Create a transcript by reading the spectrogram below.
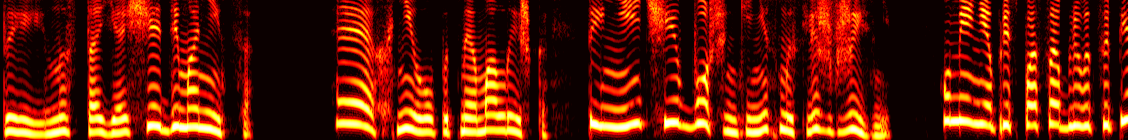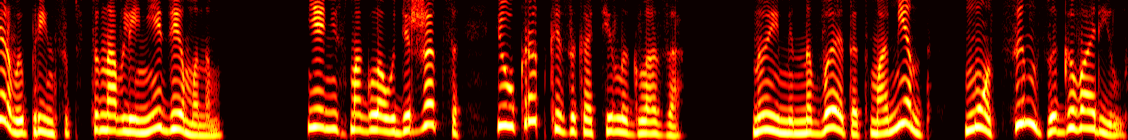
ты настоящая демоница!» «Эх, неопытная малышка, ты ничегошеньки не смыслишь в жизни. Умение приспосабливаться — первый принцип становления демоном». Я не смогла удержаться и украдкой закатила глаза. Но именно в этот момент Мо Цин заговорил.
